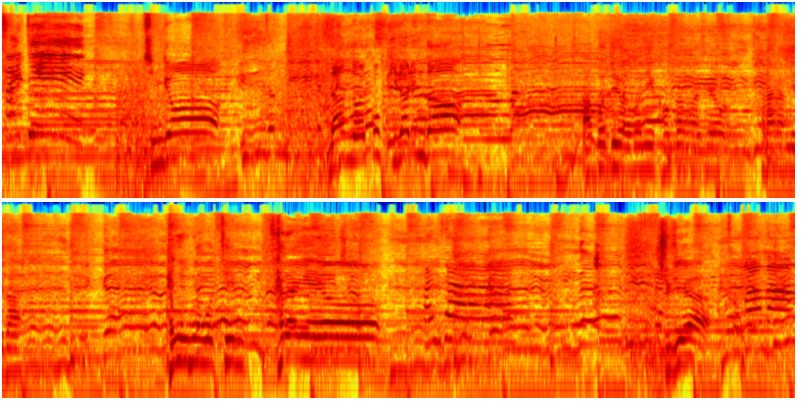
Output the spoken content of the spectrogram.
파이팅! 진경아 난 널 꼭 기다린다 아버지 어머니 건강하세요 사랑합니다 행일명고팀 사랑해요 주리야 동하나,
